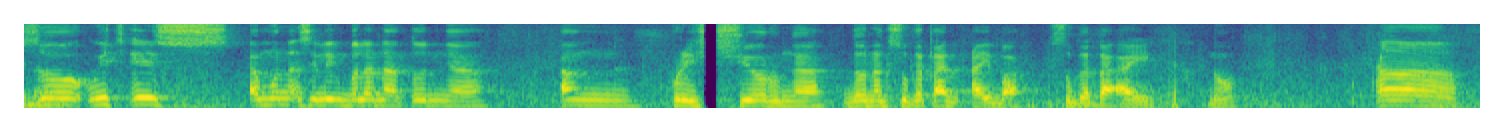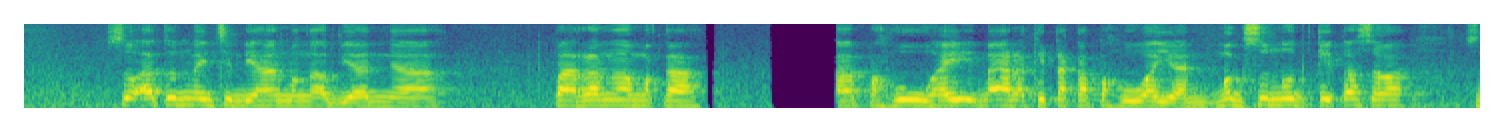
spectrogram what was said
So, which is, amo na siling bala naton nga, ang pressure nga, do nagsugatan ay ba? Sugata ay, no? Ah, so aton maintindihan mga abyan nga, para nga maka ah, pahuhay, maara kita kapahuwayan, magsunod kita sa, sa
